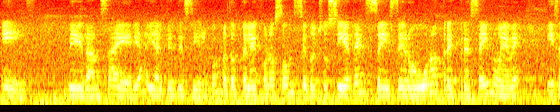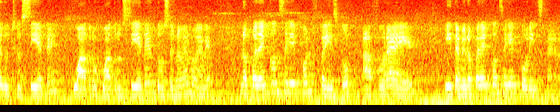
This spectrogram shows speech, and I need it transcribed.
Ace. de danza aérea y artes de circo. Nuestros teléfonos son 787-601-3369 y 787-447-1299. Nos pueden conseguir por Facebook, Afora Air, y también nos pueden conseguir por Instagram.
